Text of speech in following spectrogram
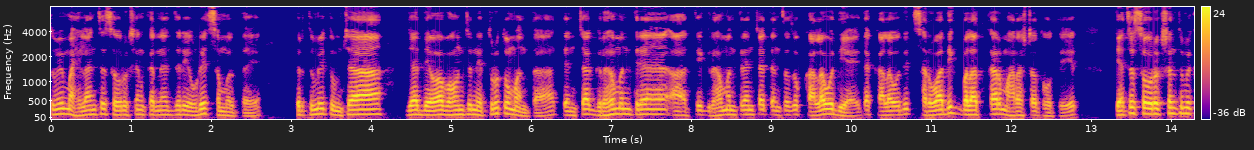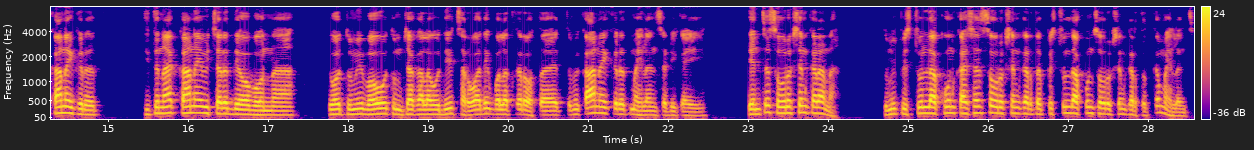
तुम्ही महिलांचं संरक्षण करण्यात जर एवढेच समर्थ आहे तर तुम्ही तुमच्या ज्या देवाभाऊंचं नेतृत्व मानता त्यांच्या गृहमंत्र्या ते गृहमंत्र्यांच्या त्यांचा जो कालावधी आहे त्या कालावधीत सर्वाधिक बलात्कार महाराष्ट्रात होते. त्याचं संरक्षण तुम्ही का नाही करत? तिथं ना का नाही विचारत देवाभाऊंना? किंवा तुम्ही भाऊ तुमच्या कालावधीत सर्वाधिक बलात्कार होत आहेत तुम्ही का नाही करत महिलांसाठी काही? त्यांचं संरक्षण करा ना. तुम्ही पिस्तूल दाखवून कशाचं संरक्षण करता? पिस्तूल दाखवून संरक्षण करतात का महिलांचं?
